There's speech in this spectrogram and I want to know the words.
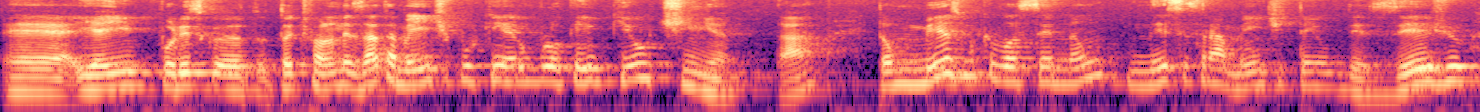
é, e aí por isso que eu estou te falando exatamente porque era um bloqueio que eu tinha, tá? Então, mesmo que você não necessariamente tenha o desejo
